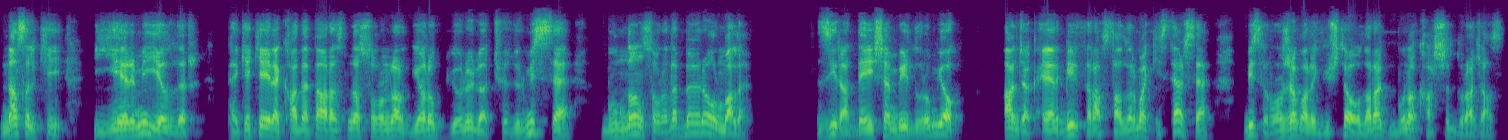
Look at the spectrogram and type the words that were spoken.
Nasıl ki 20 yıldır PKK ile KDP arasında sorunlar diyalog yoluyla çözülmüşse bundan sonra da böyle olmalı. Zira değişen bir durum yok. Ancak eğer bir taraf saldırmak isterse biz Rojavalı güçte olarak buna karşı duracağız.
